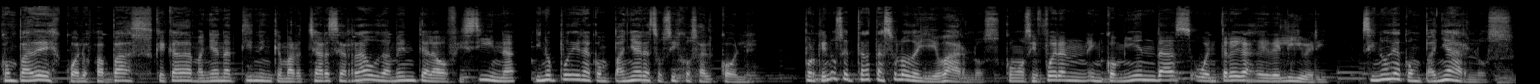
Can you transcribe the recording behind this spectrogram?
Compadezco a los papás que cada mañana tienen que marcharse raudamente a la oficina y no pueden acompañar a sus hijos al cole. Porque no se trata solo de llevarlos, como si fueran encomiendas o entregas de delivery, sino de acompañarlos,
